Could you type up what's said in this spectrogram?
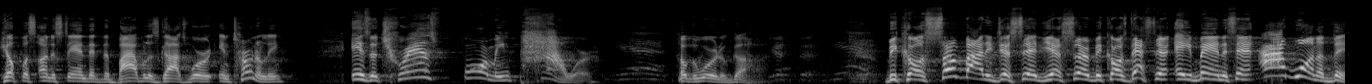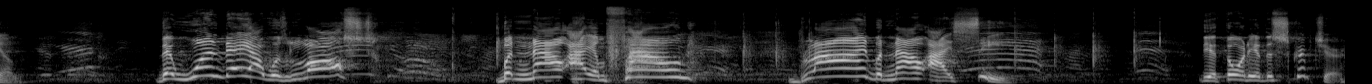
help us understand that the Bible is God's word internally is the transforming power of the word of God. Because somebody just said yes, sir, because that's their amen and saying, I'm one of them. That one day I was lost but now I am found. Blind, but now I see. The authority of the scripture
